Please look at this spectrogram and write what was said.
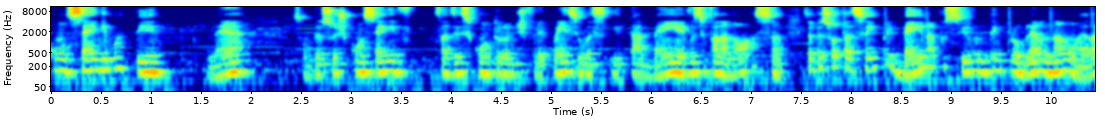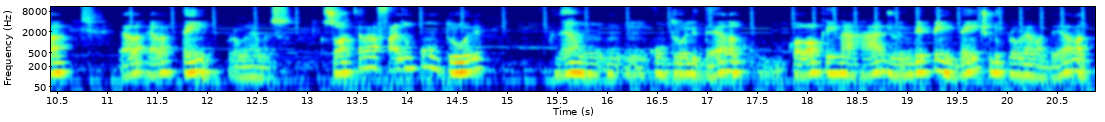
consegue manter, né? São pessoas que conseguem fazer esse controle de frequência e tá bem, aí você fala, nossa, essa pessoa tá sempre bem, não é possível, não tem problema. Não, ela, ela, ela tem problemas. Só que ela faz um controle, né, um, um, controle dela, coloca aí na rádio, independente do problema dela,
